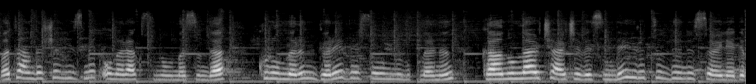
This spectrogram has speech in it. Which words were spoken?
vatandaşa hizmet olarak sunulmasında kurumların görev ve sorumluluklarının kanunlar çerçevesinde yürütüldüğünü söyledi.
